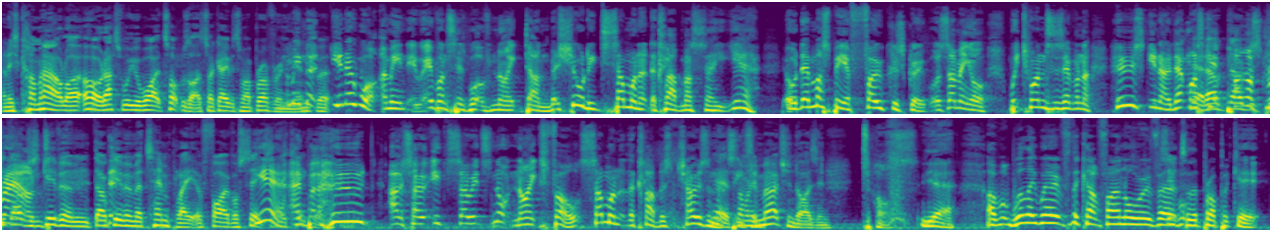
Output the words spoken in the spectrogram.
And he's come out like, oh, that's what your white top was like. So I gave it to my brother in I the mean, end. look, but you know what? I mean, everyone says, "What have Nike done?" But surely someone at the club must say, "Yeah," or there must be a focus group or something. Or which ones does everyone know? Who's you know that must yeah, get they'll, they'll passed just, they'll just give him, they'll The- give him a template of five or six. yeah, they and but it. who? Oh, so it's so it's not Nike's fault. Someone at the club has chosen Yeah, that someone piece in of merchandising. toss. Yeah. Uh, will they wear it for the cup final or revert See, to the proper kit?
